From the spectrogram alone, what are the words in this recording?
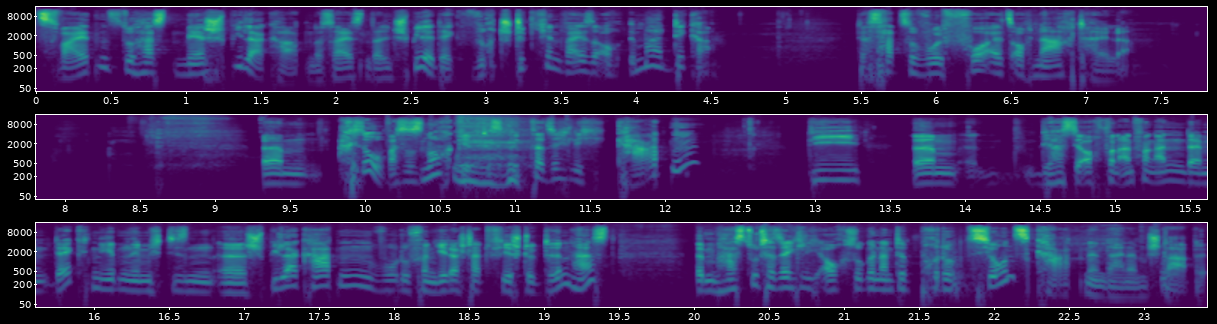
Zweitens, du hast mehr Spielerkarten. Das heißt, dein Spielerdeck wird stückchenweise auch immer dicker. Das hat sowohl Vor- als auch Nachteile. Ähm, ach so, was es noch gibt. es gibt tatsächlich Karten, die, ähm, die hast du ja auch von Anfang an in deinem Deck, neben nämlich diesen äh, Spielerkarten, wo du von jeder Stadt vier Stück drin hast, ähm, hast du tatsächlich auch sogenannte Produktionskarten in deinem Stapel.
